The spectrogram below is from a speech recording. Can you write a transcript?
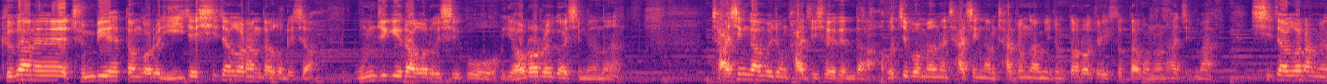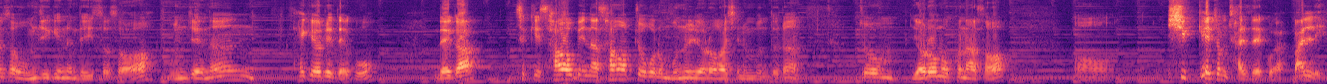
그간에 준비했던 거를 이제 시작을 한다 그러셔. 움직이라 그러시고 열흘을 가시면은 자신감을 좀 가지셔야 된다. 어찌 보면은 자신감, 자존감이 좀 떨어져 있었다고는 하지만 시작을 하면서 움직이는 데 있어서 문제는 해결이 되고 내가 특히 사업이나 상업 쪽으로 문을 열어 가시는 분들은 좀 열어놓고 나서 어 쉽게 좀 잘 될 거야. 빨리.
